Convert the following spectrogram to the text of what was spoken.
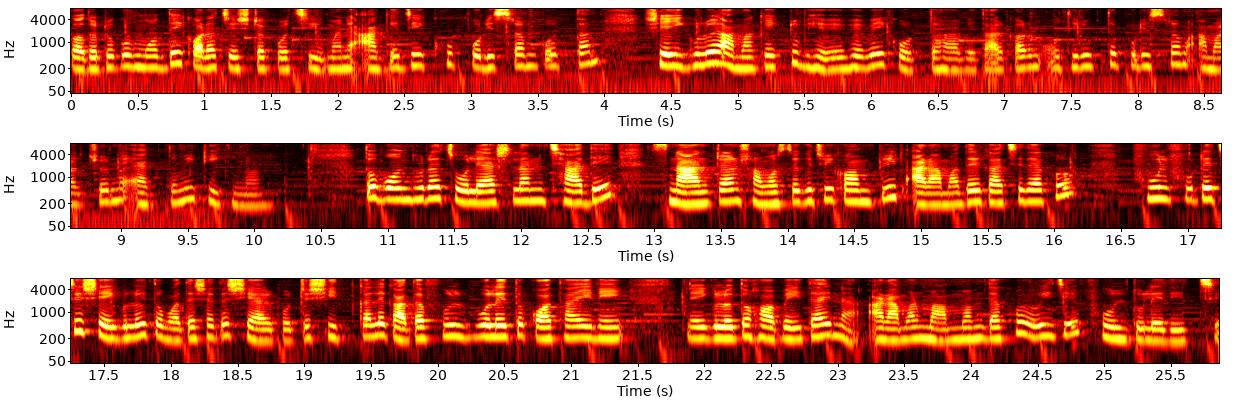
ততটুকুর মধ্যেই করার চেষ্টা করছি। মানে আগে যে খুব পরিশ্রম করতাম সেইগুলো আমাকে একটু ভেবে ভেবেই করতে হবে। তার কারণ অতিরিক্ত পরিশ্রম আমার জন্য একদমই ঠিক নয়। তো বন্ধুরা, চলে আসলাম ছাদে। স্নান টান সমস্ত কিছুই কমপ্লিট। আর আমাদের গাছে দেখো, ফুল ফুটেছে, সেইগুলোই তোমাদের সাথে শেয়ার করছে। শীতকালে গাঁদা ফুল বলে তো কথাই নেই। এইগুলো তো হবেই, তাই না? আর আমার মাম্মাম দেখো, ওই যে ফুল তুলে দিচ্ছে।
